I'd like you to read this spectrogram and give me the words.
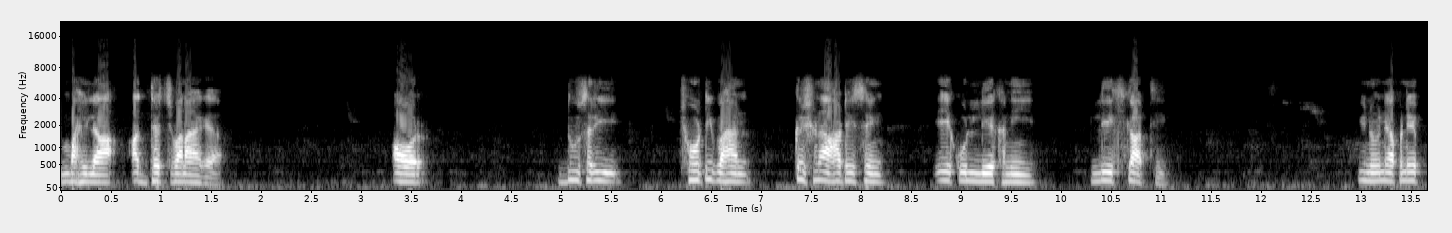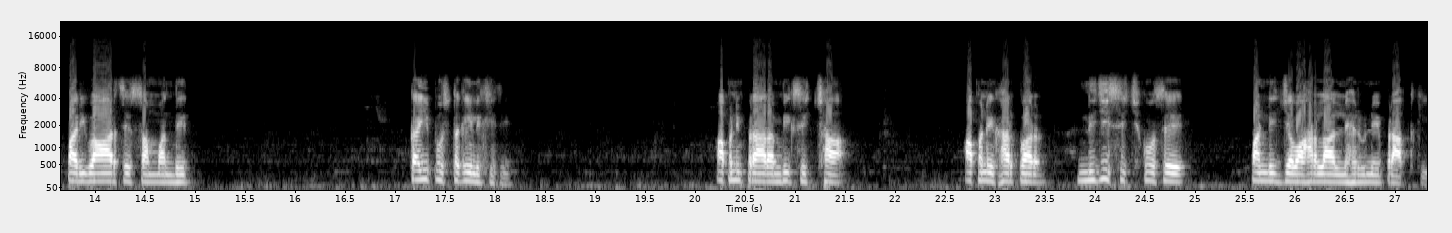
महिला अध्यक्ष बनाया गया। और दूसरी छोटी बहन कृष्णा हठी सिंह एक उल्लेखनीय लेखिका थी। इन्होंने अपने परिवार से संबंधित कई पुस्तकें लिखी थी। अपनी प्रारंभिक शिक्षा, अपने घर पर निजी शिक्षकों से पंडित जवाहरलाल नेहरू ने प्राप्त की।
